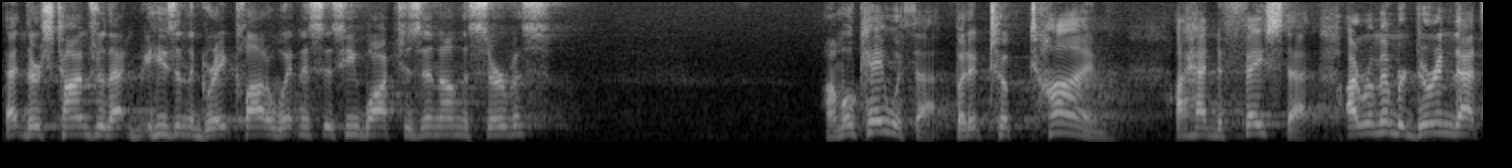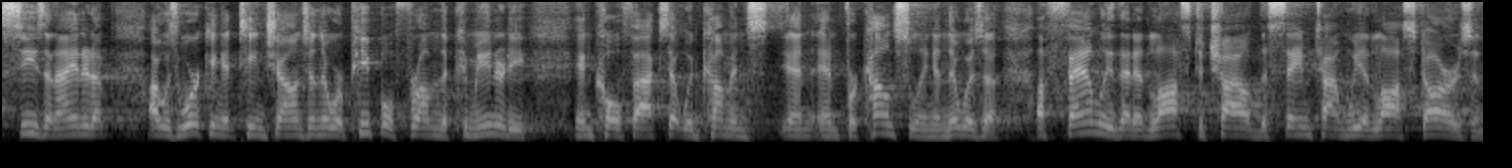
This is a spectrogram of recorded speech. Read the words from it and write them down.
there's times where that he's in the great cloud of witnesses, he watches in on the service. I'm okay with that, but it took time I had to face that. I remember during that season, I ended up, I was working at Teen Challenge, and there were people from the community in Colfax that would come and, and, and for counseling. And there was a, a family that had lost a child the same time we had lost ours. And,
